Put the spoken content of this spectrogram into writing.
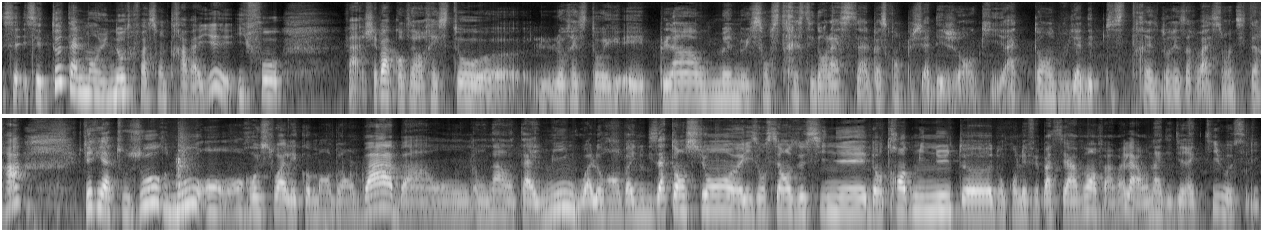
c'est totalement une autre façon de travailler. Il faut Enfin, je sais pas, quand un resto, euh, le resto est, plein ou même ils sont stressés dans la salle parce qu'en plus il y a des gens qui attendent ou il y a des petits stress de réservation, etc. Je veux dire, il y a toujours, nous, on, reçoit les commandes en bas, ben, on, a un timing ou alors en bas ils nous disent attention, euh, ils ont séance de ciné dans 30 minutes, euh, donc on les fait passer avant. Enfin voilà, on a des directives aussi.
